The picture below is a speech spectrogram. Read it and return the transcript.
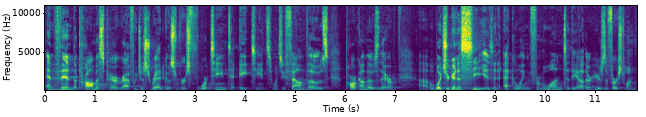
And then the promise paragraph we just read goes from verse 14 to 18. So once you've found those, park on those there. Uh, what you're going to see is an echoing from one to the other. Here's the first one.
